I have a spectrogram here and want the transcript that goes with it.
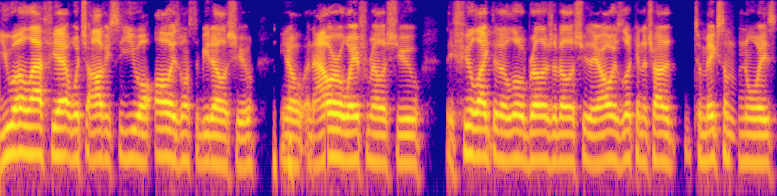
UL Lafayette, which obviously UL always wants to beat LSU, you know, an hour away from LSU. They feel like they're the little brothers of LSU. They're always looking to try to, to make some noise.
